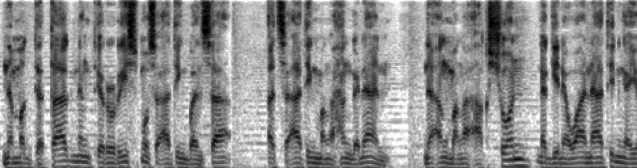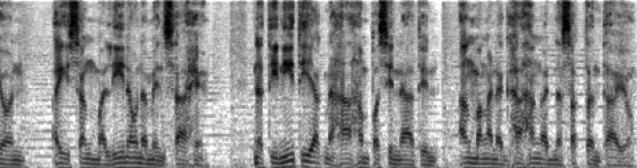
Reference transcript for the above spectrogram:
na magtatag ng terorismo sa ating bansa at sa ating mga hangganan na ang mga aksyon na ginawa natin ngayon ay isang malinaw na mensahe na tinitiyak na hahampasin natin ang mga naghahangad na saktan tayo.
